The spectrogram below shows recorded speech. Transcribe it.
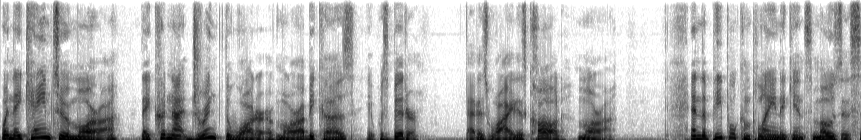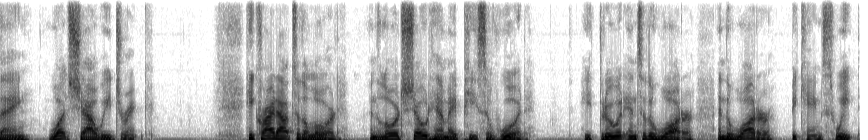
When they came to Marah, they could not drink the water of Marah because it was bitter. That is why it is called Marah. And the people complained against Moses, saying, What shall we drink? He cried out to the Lord, and the Lord showed him a piece of wood he threw it into the water, and the water became sweet.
